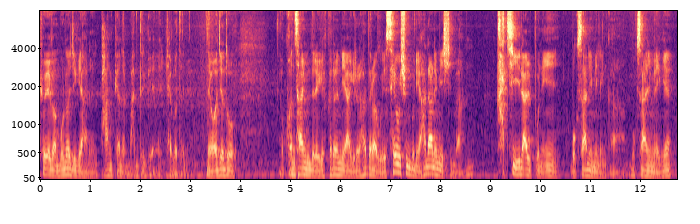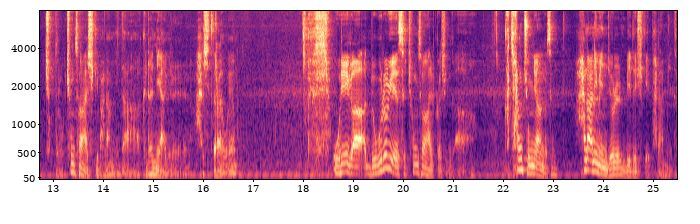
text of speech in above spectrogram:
교회가 무너지게 하는 방편을 만들게 되거든요. 네, 어제도 권사님들에게 그런 이야기를 하더라고요. 세우신 분이 하나님이시만 같이 일할 분이 목사님이니까 목사님에게 죽도록 충성하시기 바랍니다. 그런 이야기를 하시더라고요. 우리가 누구를 위해서 충성할 것인가? 가장 중요한 것은 하나님인 줄 믿으시기 바랍니다.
